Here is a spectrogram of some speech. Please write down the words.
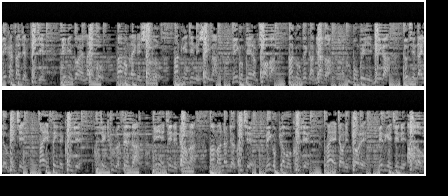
မိခံစားချက်ပြီးချင်းပြီးပြင်သွားရင်လိုက်ဖို့ငါမှမလိုက်နဲ့ရှုပ်လို့ငါတကယ်ချင်းနေရှိမှမိကိုမြဲတော့ကြော့ပါငါကုန်သိက္ခာများစွာအခုပုံပေးရင်နေ ကလုံးလို့ရှင်တိုက်လို့မင်းကျင်ငါရဲ့စိတ်နဲ့ခုန်ပြစ်အခုချိန်ထူတော့စဉ်းစားမင်းရဲ့အကျင့်တွေပြောင်းလာငါမှနောက်တစ်ခုချစ်မင်းကိုပြောဖို့ခုန်ပြစ်ငါရဲ့အကြောင်းတွေပြောတယ်မင်းတကယ်ချင်းတွေအားလုံး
